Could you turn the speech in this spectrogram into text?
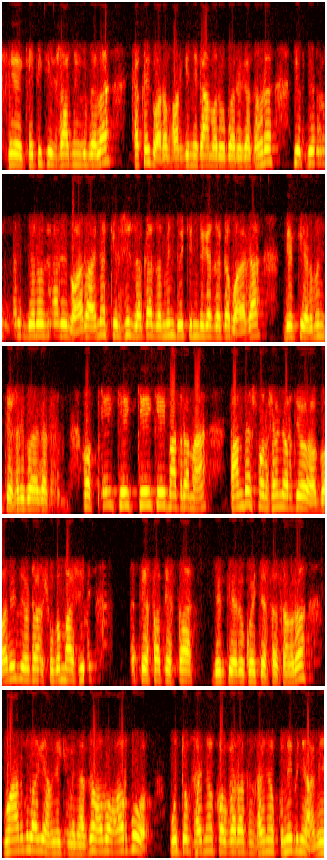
खे खेती किसानीको बेला ठ्याक्कै घर फर्किने कामहरू गरेका छौँ र यो बेरोजगारी बेरोजगारी भएर होइन कृषि जग्गा जमिन दुई तिन बिघा जग्गा भएका व्यक्तिहरू पनि त्यसरी गएका छन्। अब केही केही केही केही मात्रामा पाँच दस पर्सेन्ट त्यो गरिब एउटा सुगमवासी त्यस्ता त्यस्ता व्यक्तिहरू कोही त्यस्ता छन् र उहाँहरूको लागि हामीले के भनिरहेको छौँ अब अर्को उद्योग छैन कलकारखाना छैन कुनै पनि हामी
